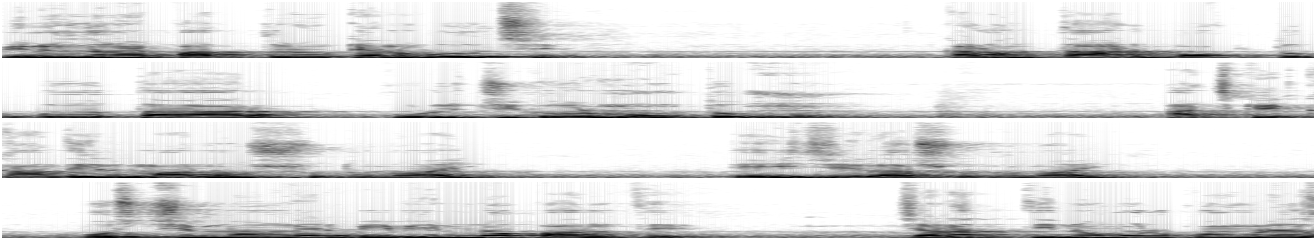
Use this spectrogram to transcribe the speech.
বিনোদনের পাত্র কেন বলছি? কারণ তার বক্তব্য, তার কুরুচিকর মন্তব্য আজকে কাঁদির মানুষ শুধু নয় এই জেলা শুধু নয়, পশ্চিমবঙ্গের বিভিন্ন প্রান্তে যারা তৃণমূল কংগ্রেস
